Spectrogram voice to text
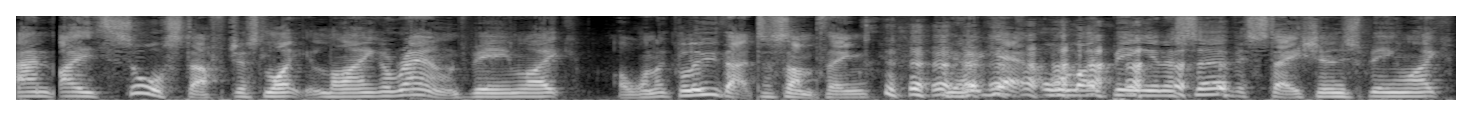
And I saw stuff just like lying around, being like, I want to glue that to something. You know, yeah, or like being in a service station and just being like,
